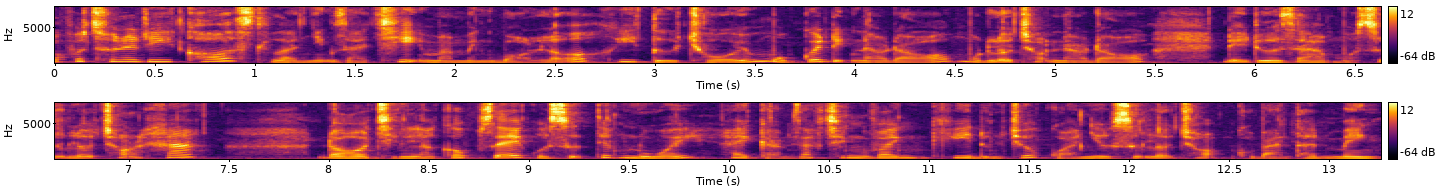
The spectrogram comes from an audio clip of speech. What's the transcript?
opportunity cost là những giá trị mà mình bỏ lỡ khi từ chối một quyết định nào đó, một lựa chọn nào đó để đưa ra một sự lựa chọn khác. Đó chính là gốc rễ của sự tiếc nuối hay cảm giác tranh vênh khi đứng trước quá nhiều sự lựa chọn của bản thân mình.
